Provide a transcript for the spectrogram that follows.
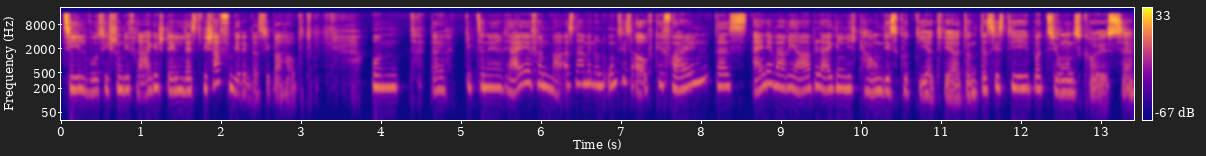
Ziel, wo sich schon die Frage stellen lässt, wie schaffen wir denn das überhaupt? Und da gibt es eine Reihe von Maßnahmen und uns ist aufgefallen, dass eine Variable eigentlich kaum diskutiert wird und das ist die Portionsgröße.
